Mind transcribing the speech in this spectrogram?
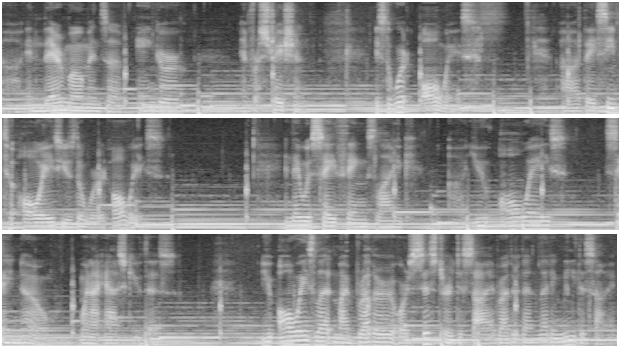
uh, in their moments of anger and frustration is the word always. Uh, they seem to always use the word always. And they would say things like, uh, You always say no when I ask you this. You always let my brother or sister decide rather than letting me decide.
